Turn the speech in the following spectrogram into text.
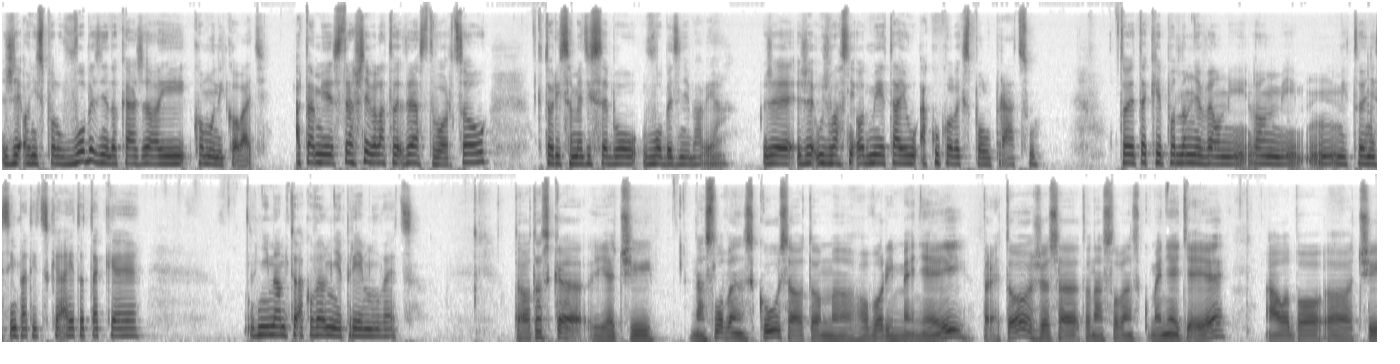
že oni spolu vôbec nedokážali komunikovať. A tam je strašne veľa teraz tvorcov, ktorí sa medzi sebou vôbec nebavia. Že, že už vlastne odmietajú akúkoľvek spoluprácu. To je také podľa mňa veľmi, veľmi, mi to je nesympatické a je to také, vnímam to ako veľmi nepríjemnú vec. Tá otázka je, či na Slovensku sa o tom hovorí menej, preto, že sa to na Slovensku menej deje, alebo e, či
